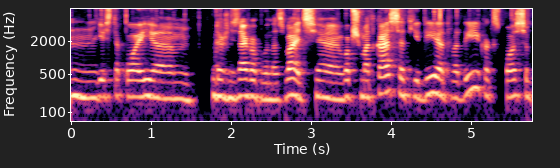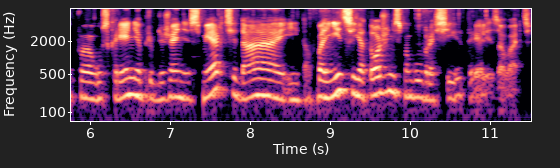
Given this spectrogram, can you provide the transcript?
есть такой, эм, даже не знаю, как его назвать, э, в общем, отказ от еды, от воды как способ э, ускорения приближения смерти, да, и там в больнице я тоже не смогу в России это реализовать.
